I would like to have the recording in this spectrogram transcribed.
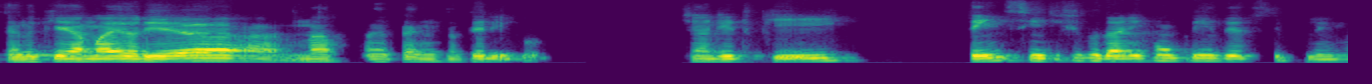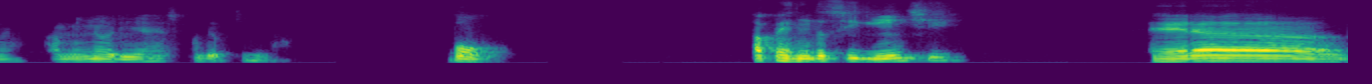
Sendo que entendi. a maioria, na, na pergunta anterior, tinha dito que tem sim dificuldade em compreender a disciplina. A minoria respondeu que não. Bom, a pergunta seguinte era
